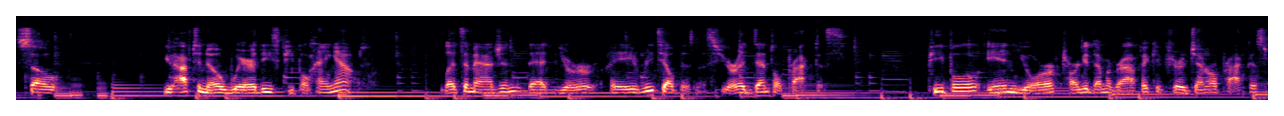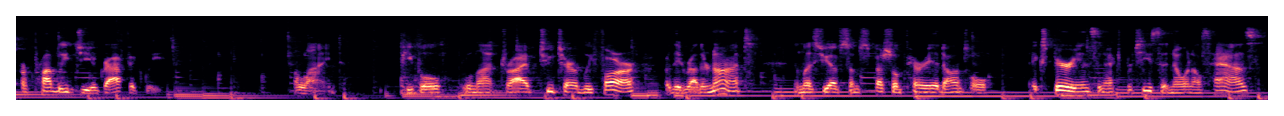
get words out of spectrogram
So, you have to know where these people hang out. Let's imagine that you're a retail business, you're a dental practice. People in your target demographic, if you're a general practice, are probably geographically aligned. People will not drive too terribly far, or they'd rather not, unless you have some special periodontal experience and expertise that no one else has.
